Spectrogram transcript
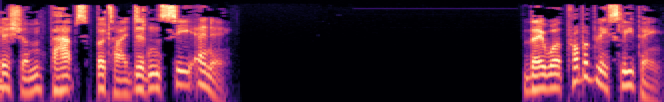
Hisham, perhaps, but I didn't see any. They were probably sleeping.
